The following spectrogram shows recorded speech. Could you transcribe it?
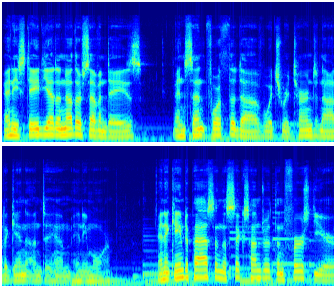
And he stayed yet another seven days, and sent forth the dove, which returned not again unto him any more. And it came to pass in the six hundredth and first year,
